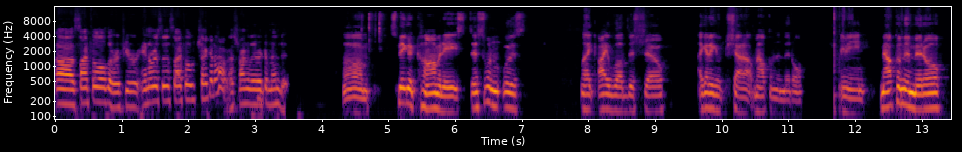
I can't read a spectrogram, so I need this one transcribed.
uh, Seinfeld or if you're interested in Seinfeld, check it out. I strongly recommend it. Um, speaking of comedies, this one was like I love this show. I gotta give a shout out Malcolm in the Middle. I mean, Malcolm in the Middle,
